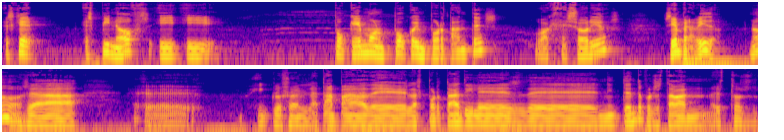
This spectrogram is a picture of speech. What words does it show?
es que spin-offs y, Pokémon poco importantes o accesorios siempre ha habido, ¿no? O sea, eh, incluso en la etapa de las portátiles de Nintendo, pues estaban estos,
